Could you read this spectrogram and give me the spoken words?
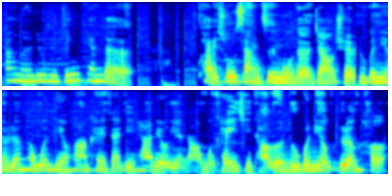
刚呢，就是今天的。快速上字幕的教学，如果你有任何问题的话，可以在底下留言，然后我们可以一起讨论。如果你有任何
